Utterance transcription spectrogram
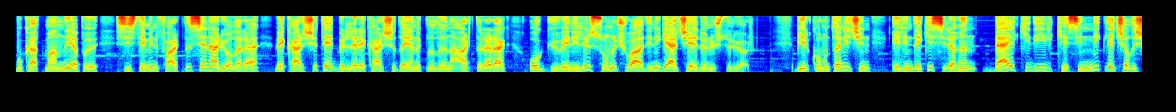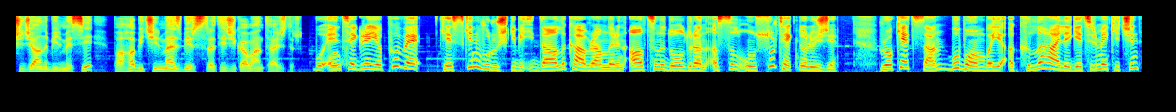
Bu katmanlı yapı sistemin farklı senaryolara ve karşı tedbirlere karşı dayanıklılığını arttırarak o güvenilir sonuç vaadini gerçeğe dönüştürüyor. Bir komutan için elindeki silahın belki değil kesinlikle çalışacağını bilmesi paha biçilmez bir stratejik avantajdır. Bu entegre yapı ve keskin vuruş gibi iddialı kavramların altını dolduran asıl unsur teknoloji. Roketsan bu bombayı akıllı hale getirmek için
